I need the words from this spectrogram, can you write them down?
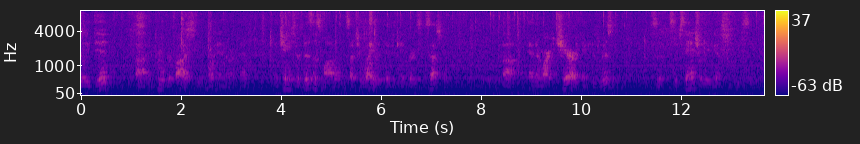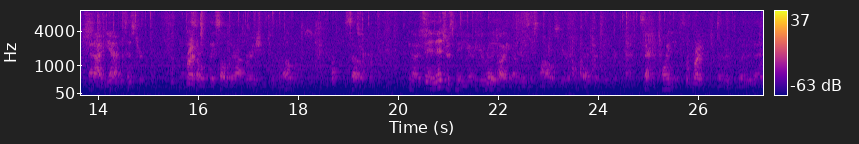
really did, uh, improve their products to the point and, and, and change their business model in such a way that they became very successful. Uh, and their market share, I think, has risen su- substantially against the PC. And IBM is history. They Right. sold, they sold their operation to Lenovo. So, you know, it's, it interests me, you're, you're really talking about business models here, in fact, that's what your second point is. Right. Whether, whether that,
